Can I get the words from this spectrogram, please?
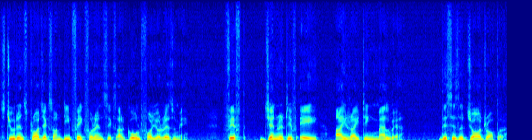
Students' projects on deepfake forensics are gold for your resume. Fifth, generative A, I writing malware. This is a jaw dropper.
